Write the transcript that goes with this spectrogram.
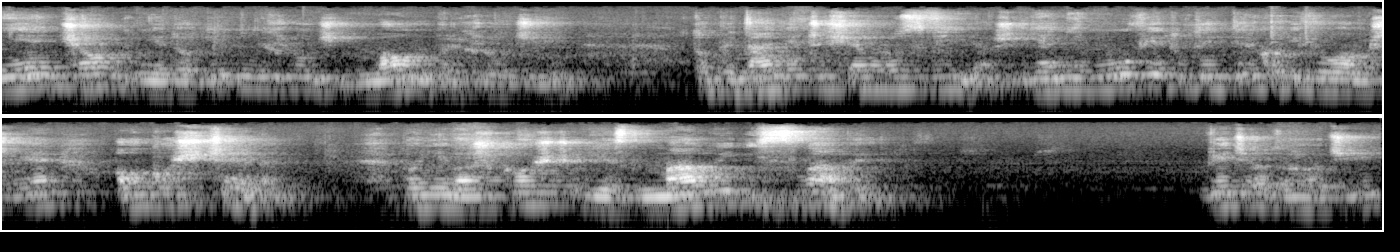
nie ciągnie do innych ludzi, mądrych ludzi, to pytanie, czy się rozwijasz. Ja nie mówię tutaj tylko i wyłącznie o Kościele, ponieważ Kościół jest mały i słaby. Wiecie o co chodzi?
